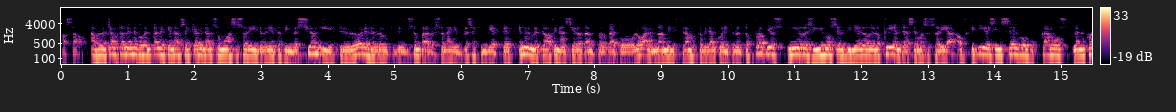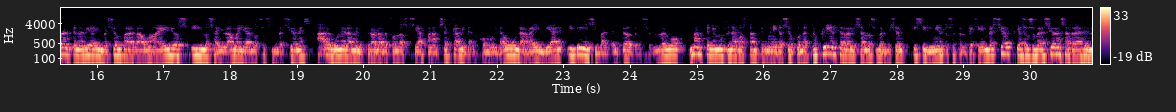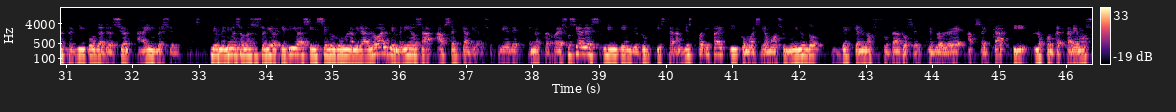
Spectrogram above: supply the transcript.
pasado. Aprovechamos también de comentarles que en Upside Capital somos asesores independientes de inversión y distribuidores de productos de inversión para personas y empresas que invierten en el mercado financiero tanto local como global. No administramos capital con instrumentos propios ni recibimos el dinero de los clientes. Hacemos asesoría objetiva y sin sesgo. Buscamos la mejor alternativa de inversión para cada uno de ellos y los ayudamos llevando sus inversiones a alguna de las administradoras de fondos asociadas con Upside Capital, como Itaú, La Raín Vial y Principal, entre otros. Luego mantenemos una constante comunicación con nuestros clientes, realizando supervisión y seguimiento a su estrategia de inversión y sus operaciones a través de nuestro equipo de atención a inversionistas. Bienvenidos a una asesoría objetiva sin sesgo con una mirada global. Bienvenidos a Upside Capital. Suscríbete en nuestras redes sociales, LinkedIn, YouTube, Instagram y Spotify. Y como decíamos hace un minuto, déjennos sus datos en www.upsidecap y los contactaremos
